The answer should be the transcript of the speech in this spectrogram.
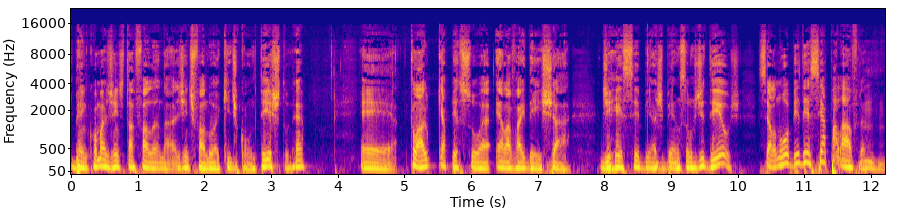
Bem, como a gente está falando, a gente falou aqui de contexto, né? É claro que a pessoa ela vai deixar de receber as bênçãos de Deus se ela não obedecer a palavra. Uhum.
